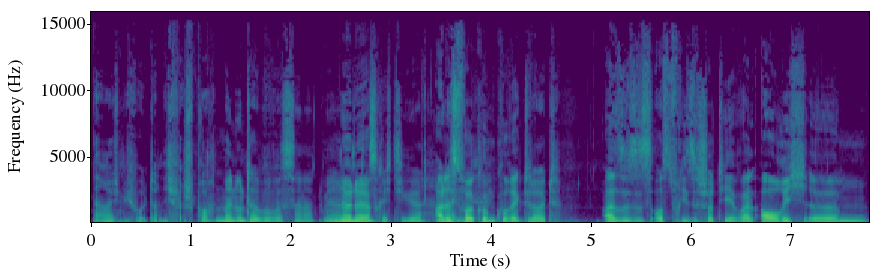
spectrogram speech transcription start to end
Da habe ich mich wohl doch nicht versprochen. Mein Unterbewusstsein hat mir Nö, nö. das richtige. Alles vollkommen korrekt. Leute. Also es ist ostfriesischer Tee, weil Aurich, ähm,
